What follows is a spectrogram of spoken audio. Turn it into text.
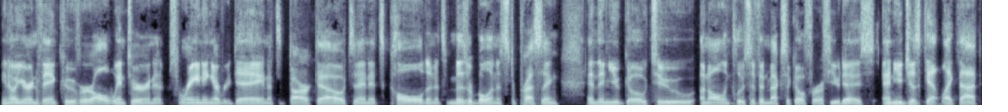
you know you're in Vancouver all winter and it's raining every day and it's dark out and it's cold and it's miserable and it's depressing, and then you go to an all inclusive in Mexico for a few days and you just get like that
